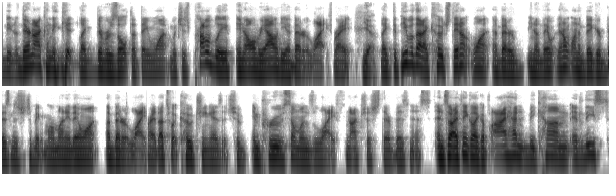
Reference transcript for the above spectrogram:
you know, they're not going to get like the result that they want, which is probably in all reality a better life, right? Yeah. Like the people that I coach, they don't want a better, you know, they, they don't want a bigger business just to make more money. They want a better life, right? That's what coaching is. It should improve someone's life, not just their business. And so I think like if I hadn't become at least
